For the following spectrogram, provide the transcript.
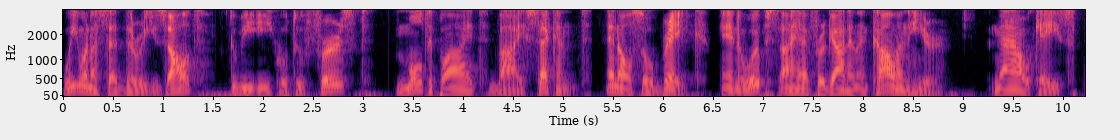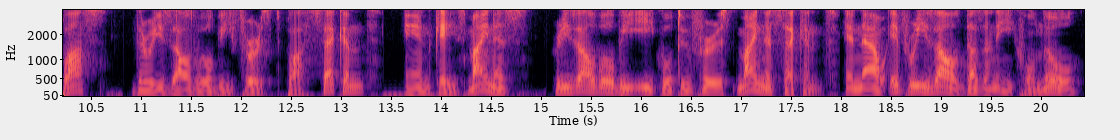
we want to set the result to be equal to first multiplied by second and also break. And whoops, I have forgotten a colon here. Now case plus, the result will be first plus second, and case minus, result will be equal to first minus second. And now if result doesn't equal null,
